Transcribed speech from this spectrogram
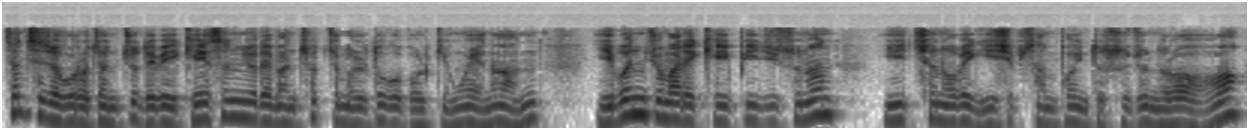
전체적으로 전주 대비 개선율에만 초점을 두고 볼 경우에는 이번 주말의 KP 지수는 2523포인트 수준으로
